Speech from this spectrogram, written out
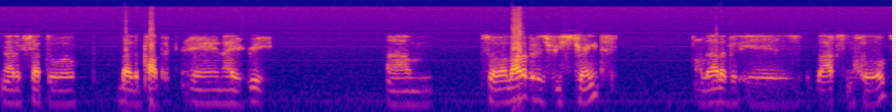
not acceptable by the public, and I agree. Um, so a lot of it is restraint. A lot of it is locks and holds.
